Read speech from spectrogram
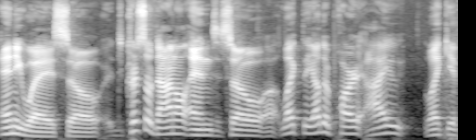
anyway, so Chris O'Donnell, and so uh, like the other part, I like if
